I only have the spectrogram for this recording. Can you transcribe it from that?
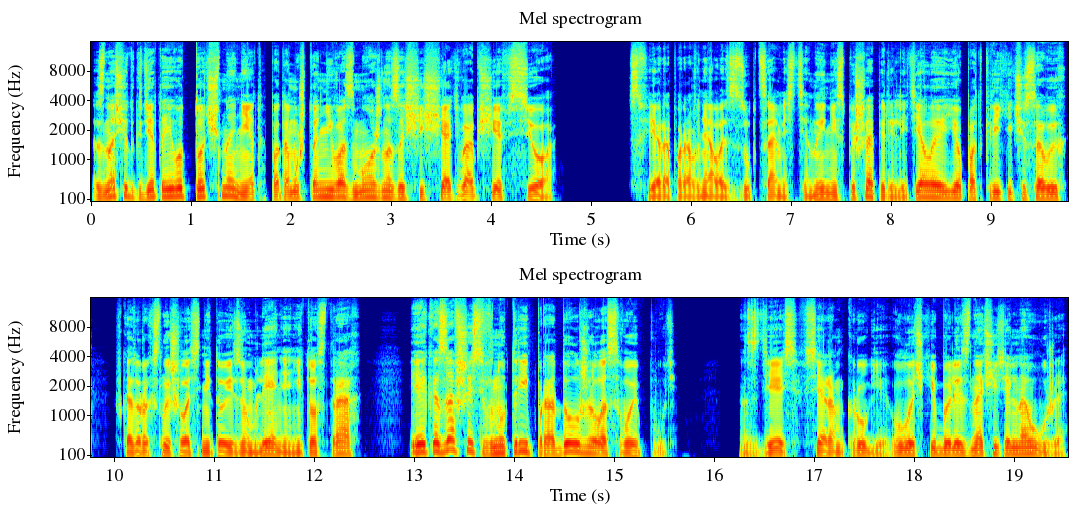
значит, где-то его точно нет, потому что невозможно защищать вообще все. Сфера поравнялась с зубцами стены, не спеша перелетела ее под крики часовых, которых слышалось не то изумление, не то страх, и, оказавшись внутри, продолжила свой путь. Здесь, в сером круге, улочки были значительно уже,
